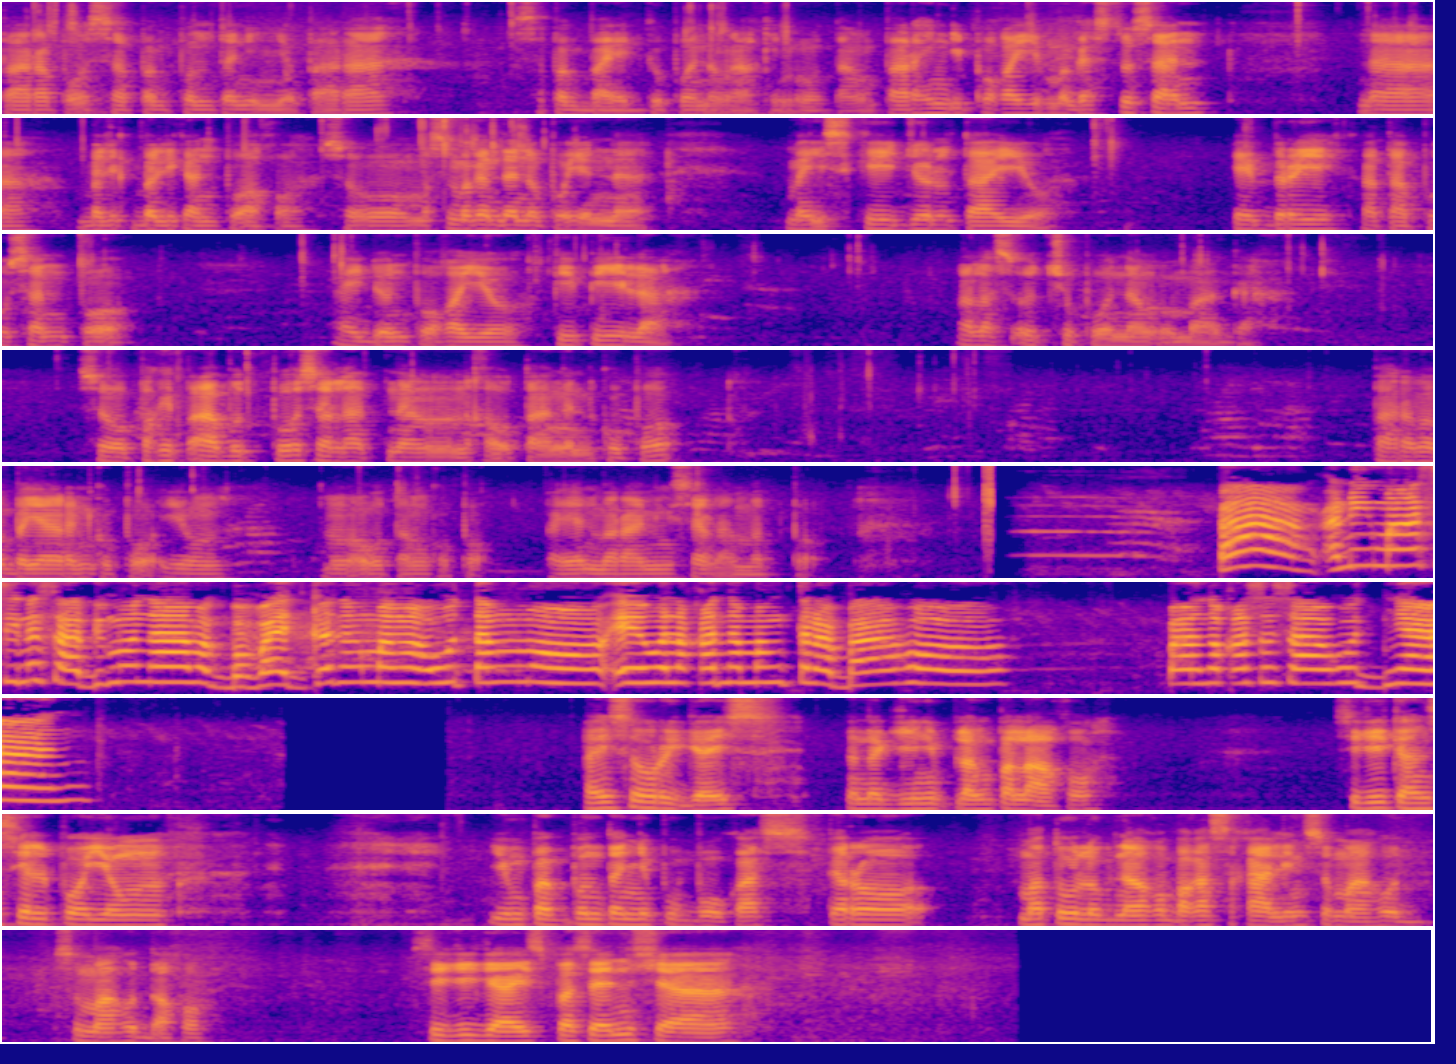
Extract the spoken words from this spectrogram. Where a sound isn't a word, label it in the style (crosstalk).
para po sa pagpunta ninyo para sa pagbayad ko po ng aking utang. Para hindi po kayo magastusan na balik-balikan po ako. So, mas maganda na po yun na may schedule tayo. Every katapusan po ay doon po kayo pipila alas 8 po ng umaga. So, pakipaabot po sa lahat ng nakautangan ko po para mabayaran ko po yung mga utang ko po. Ayan, maraming salamat po. Pang, ano yung mga sinasabi mo na magbabayad ka ng mga utang mo? Eh, wala ka namang trabaho. Paano ka sa sahod niyan? Ay, sorry guys. Nanaginip lang pala ako. Sige, cancel po yung (laughs) yung pagpunta niyo po bukas. Pero matulog na ako baka sakaling sumahod. Sumahod ako. Sige guys, pasensya.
